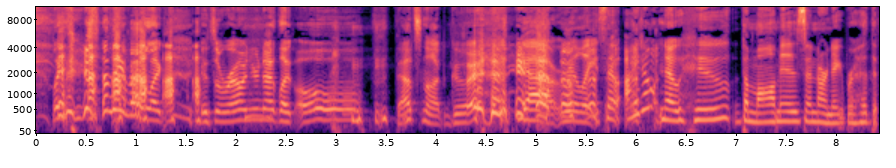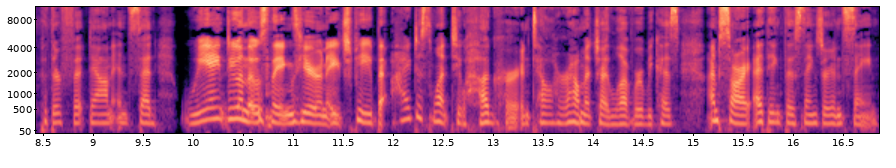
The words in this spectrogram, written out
like there's something about like it's around your neck, like oh, that's not good. yeah, really. So I don't know who the mom is in our neighborhood that put their foot down and said, We ain't doing those things here in HP, but I just want to hug her and tell her how much I love her because I'm sorry, I think those things are insane.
